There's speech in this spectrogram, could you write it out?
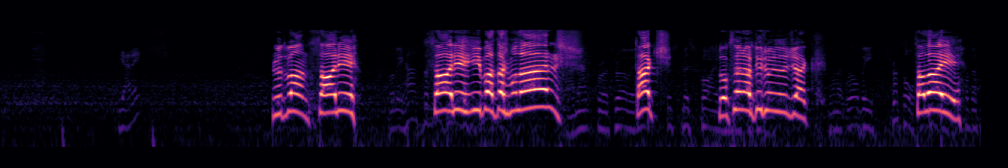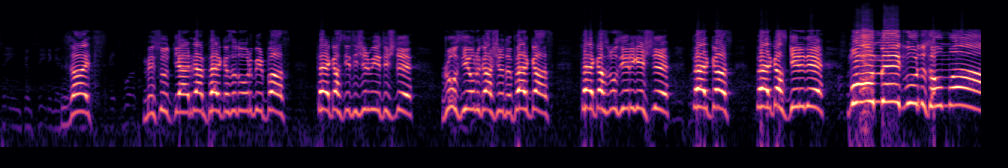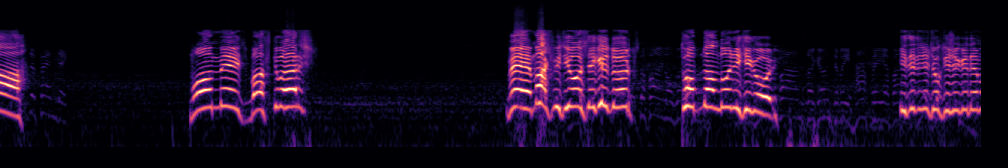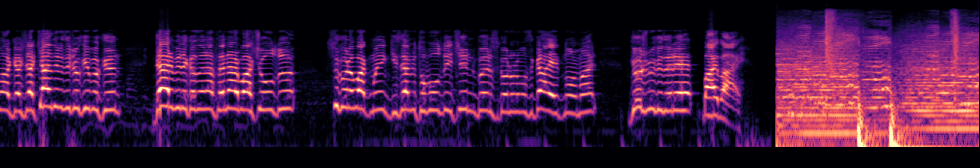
Rıdvan, Salih, Salih iyi paslaşmalar. misfired. 90 artı 3 oynanacak. Goal. Zayt, Mesut yerden Pelkas'a doğru bir pas. Pelkas yetişir mi yetişti. Rozier onu karşıladı. Pelkas, Pelkas Rozier'i geçti. Pelkas, Pelkas geride. Muhammed vurdu savunma. Muhammed baskı var. Ve maç bitiyor 8-4. The final whistle. Toplamda 12 gol. İzlediğiniz çok teşekkür ederim arkadaşlar. Kendinize çok iyi bakın. Derbide kazanan Fenerbahçe oldu. Skora bakmayın. Gizemli top olduğu için böyle skor olması gayet normal. Görüşmek üzere. Bay bay. Oh.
